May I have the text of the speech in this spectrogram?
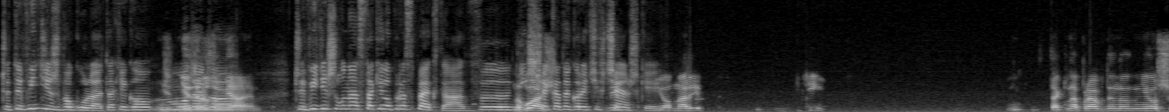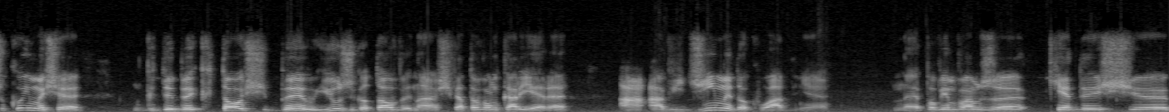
Czy ty widzisz w ogóle takiego Nie, nie młodego... zrozumiałem. Czy widzisz u nas takiego prospekta w No niższej właśnie. kategorii ci w ciężkiej? I ona ryb. Widzimy. Tak naprawdę, no nie oszukujmy się, gdyby ktoś był już gotowy na światową karierę, a, a widzimy dokładnie, e, powiem wam, że kiedyś e,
